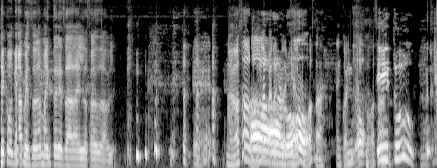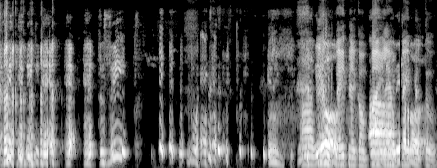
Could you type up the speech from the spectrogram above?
Eres como que la persona más interesada en lo saludable. No no saludable, pero Ah, en cualquier no. cosa. En cualquier No, cosa. ¿Y tú? ¿Tú sí? Bueno. Lee un Adiós. paper, compadre, Adiós. paper tú.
